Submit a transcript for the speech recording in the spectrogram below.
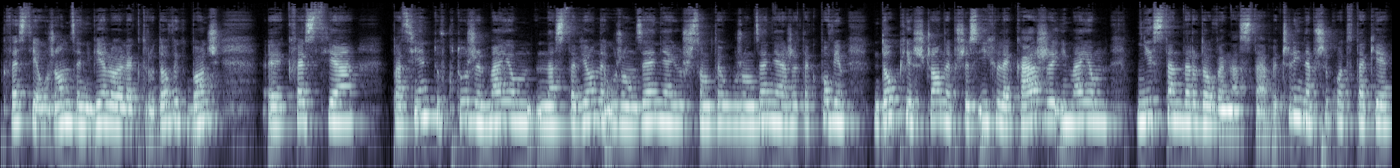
kwestia urządzeń wieloelektrodowych bądź y, kwestia pacjentów, którzy mają nastawione urządzenia, już są te urządzenia, że tak powiem, dopieszczone przez ich lekarzy i mają niestandardowe nastawy, czyli na przykład takie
